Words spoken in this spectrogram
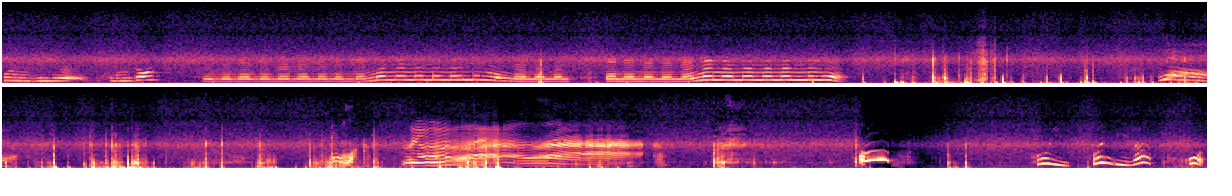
sing the uh, theme song? Yeah! Oh! Holy, Wendy, that's hot.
